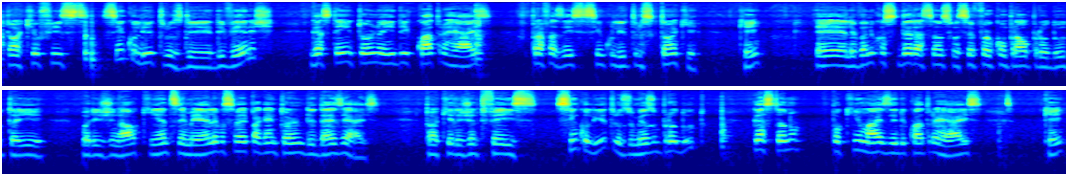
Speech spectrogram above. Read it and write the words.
Então aqui eu fiz 5 litros de, de Vanish, gastei em torno aí de 4 reais para fazer esses 5 litros que estão aqui, ok? É, levando em consideração, se você for comprar o produto aí original, 500 ml, você vai pagar em torno de 10 reais. Então aqui a gente fez 5 litros do mesmo produto, gastando um pouquinho mais de 4 reais, ok?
